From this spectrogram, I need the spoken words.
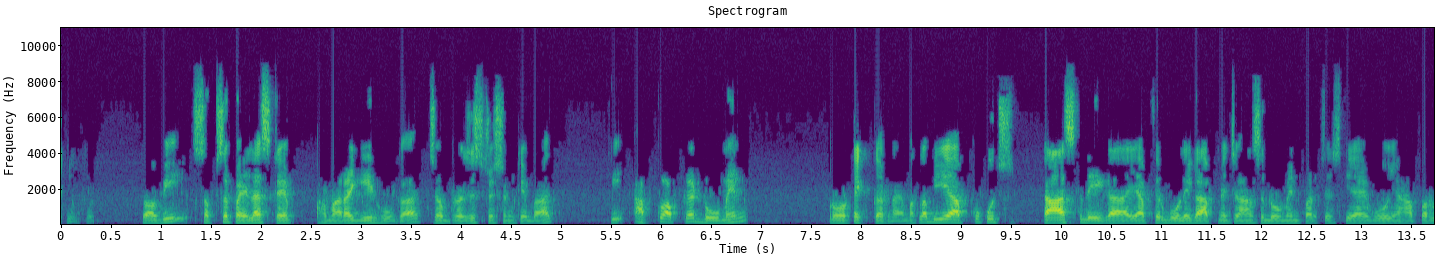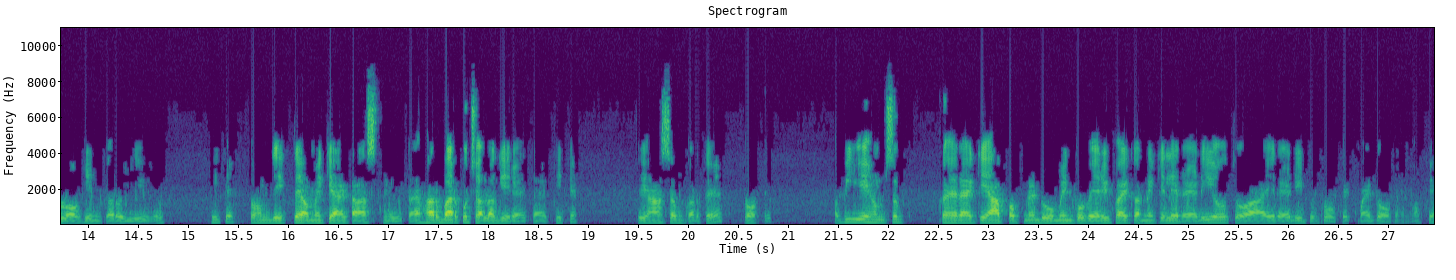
ठीक है। तो अभी सबसे पहला स्टेप हमारा ये होगा, जब रजिस्ट्रेशन के बाद, कि आपको आपका डोमेन प्रोटेक्ट करना है। मतलब ये आपको कुछ टास्क देगा या फिर बोलेगा, आपने जहाँ से डोमेन परचेज किया है, वो यहाँ पर लॉग करो, ये वो। ठीक है? तो हम देखते हैं हमें क्या टास्क मिलता है। हर बार कुछ अलग ही रहता है, ठीक है? तो यहाँ से हम करते हैं प्रोटेक्ट अभी ये हम सब कह रहा है कि आप अपने डोमेन को वेरीफाई करने के लिए रेडी हो तो I ready to protect my domain okay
